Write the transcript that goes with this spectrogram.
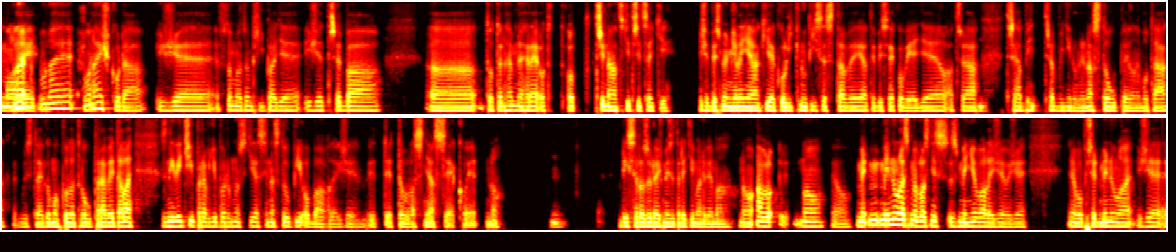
malý... ona, ona, je, ona je škoda, že v tomto případě, že třeba uh, Tottenham nehraje od, od 13.30, že bychom měli nějaký jako líknutý sestavy a ty bys jako věděl a třeba, hmm. třeba, by, třeba by nikdo nenastoupil nebo tak, tak bys to jako mohl podle toho upravit, ale z největší pravděpodobností asi nastoupí oba, takže je, je to vlastně asi jako jedno. Hmm. Když se rozhoduješ mezi těma dvěma. No a no, jo. My, minule jsme vlastně zmiňovali, že jo, že nebo předminule, že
